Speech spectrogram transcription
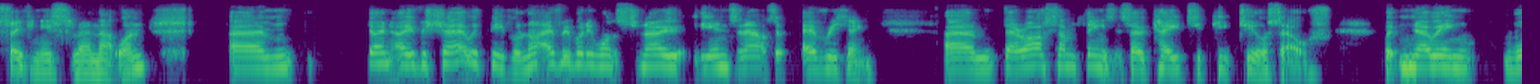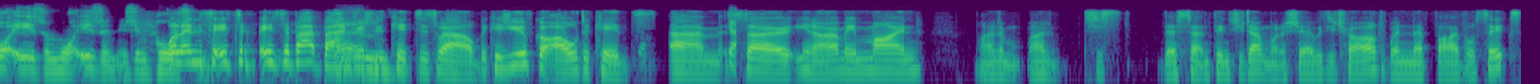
Sophie needs to learn that one. Um don't overshare with people not everybody wants to know the ins and outs of everything um, there are some things it's okay to keep to yourself but knowing what is and what isn't is important. Well, and it's it's, it's about boundaries um, with kids as well because you've got older kids. Um, yeah. so you know, I mean, mine, I don't, I just there's certain things you don't want to share with your child when they're five or six.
